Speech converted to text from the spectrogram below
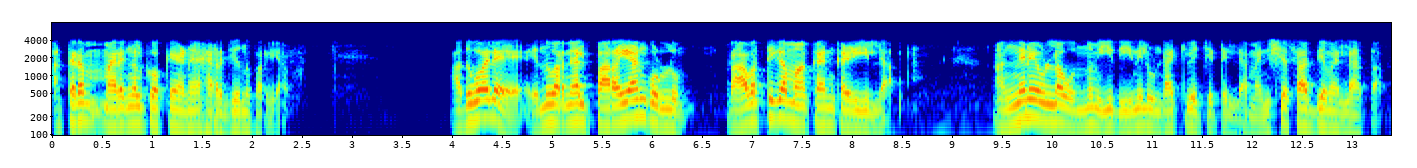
അത്തരം മരങ്ങൾക്കൊക്കെയാണ് ഹർജ് എന്ന് പറയാം. അതുപോലെ എന്ന് പറഞ്ഞാൽ പറയാൻ കൊള്ളും പ്രാവർത്തികമാക്കാൻ കഴിയില്ല. അങ്ങനെയുള്ള ഒന്നും ഈ ദീനിൽ ഉണ്ടാക്കി വെച്ചിട്ടില്ല. മനുഷ്യസാധ്യമല്ലാത്ത.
